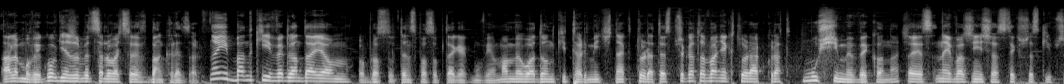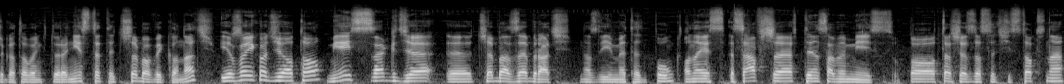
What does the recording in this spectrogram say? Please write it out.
Ale mówię, głównie, żeby celować sobie w bank rezerw. No i banki wyglądają po prostu w ten sposób, tak jak mówię. Mamy ładunki termiczne, które to jest przygotowanie, które akurat musimy wykonać. To jest najważniejsze z tych wszystkich przygotowań, które niestety trzeba wykonać. Jeżeli chodzi o to, miejsce, gdzie y, trzeba zebrać, nazwijmy ten punkt, ono jest zawsze w tym samym miejscu. To też jest dosyć istotne.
